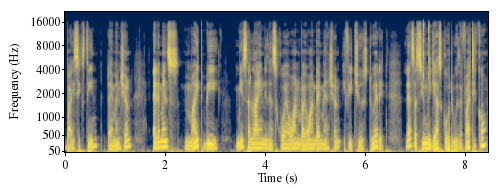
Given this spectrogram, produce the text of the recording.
by 16 dimension. Elements might be misaligned in a square one by one dimension if you choose to edit. Let's assume we just go with a vertical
